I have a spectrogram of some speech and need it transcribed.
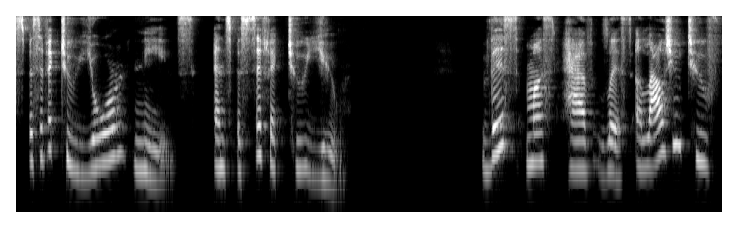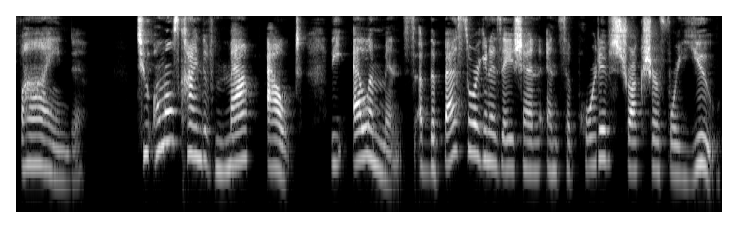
specific to your needs and specific to you. This must have list allows you to find, to almost kind of map out the elements of the best organization and supportive structure for you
